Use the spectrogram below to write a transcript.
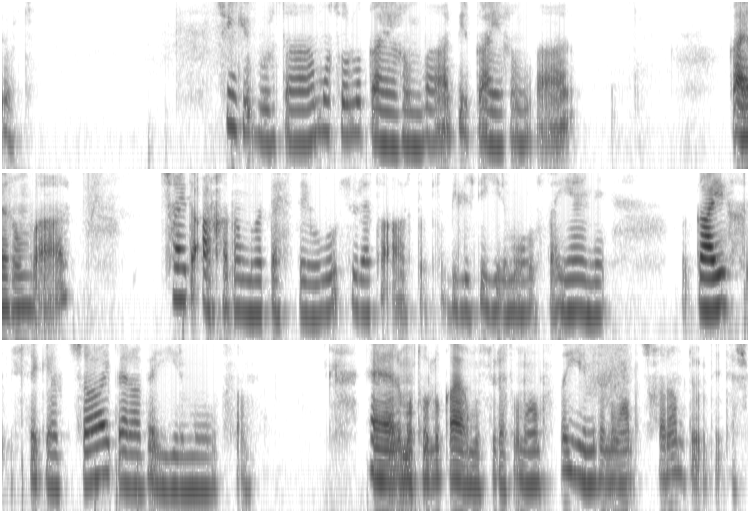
4. Çünki burada motorlu qayığım var, bir qayığım var. Qayığım var. çay da arxadan buna dəstək olur, sürəti artıbdır. Birlikdə 20 olubsa, yəni qayıq üstə gəl çay bərabər 20 olubsa. Əgər motorlu qayığımın sürəti 16-sa, 20-dən 16 çıxaram, 4 edər.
